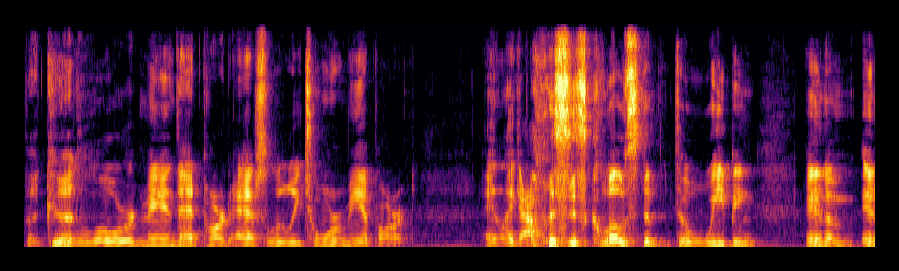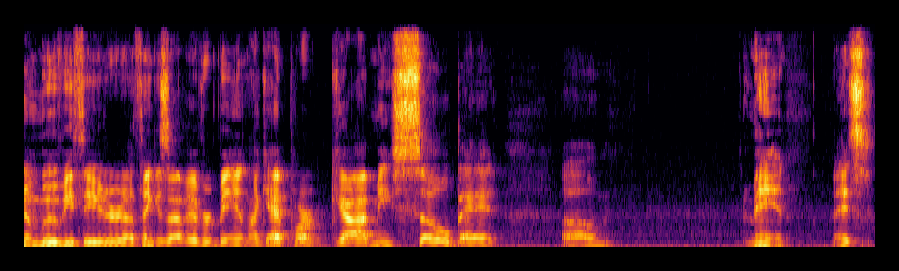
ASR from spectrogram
but good lord, man, that part absolutely tore me apart. And, like, I was as close to, to weeping in a, in a movie theater, I think, as I've ever been. Like, that part got me so bad. Um, man, it's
